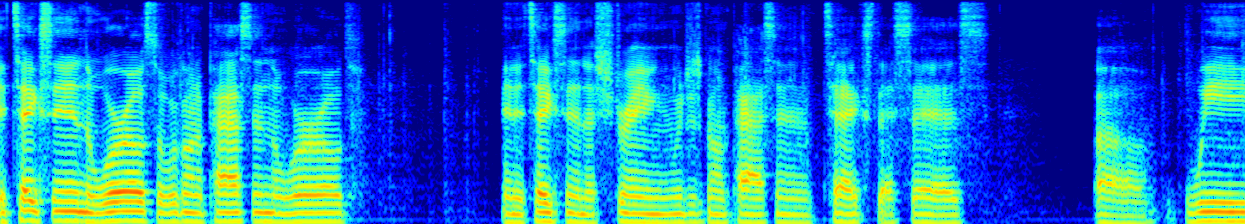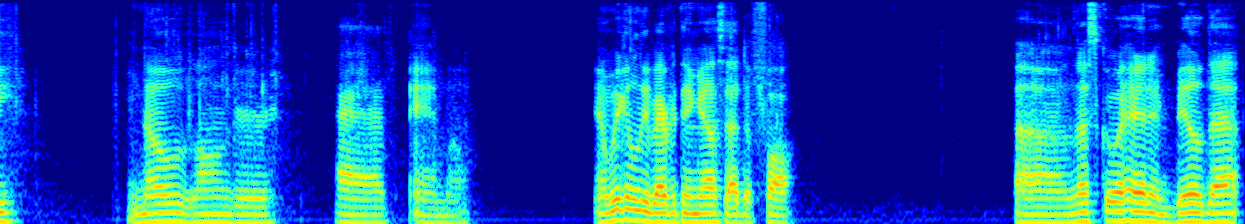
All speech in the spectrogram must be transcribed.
it takes in the world. So we're going to pass in the world, and it takes in a string. We're just going to pass in text that says, uh, "We no longer have ammo," and we can leave everything else at default. Uh, let's go ahead and build that.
